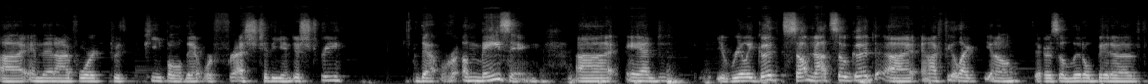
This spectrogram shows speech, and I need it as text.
Uh, and then I've worked with people that were fresh to the industry that were amazing uh, and really good. Some not so good. Uh, and I feel like you know there's a little bit of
